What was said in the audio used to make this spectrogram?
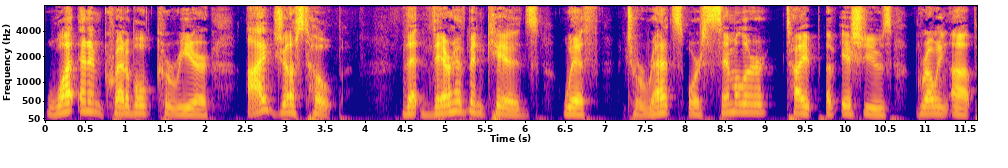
What an incredible career. I just hope that there have been kids with Tourette's or similar type of issues growing up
